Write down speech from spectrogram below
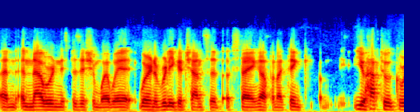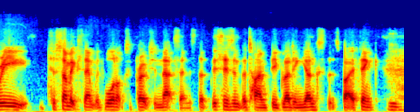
And, and now we're in this position where we're we're in a really good chance of, of staying up. And I think you have to agree to some extent with Warnock's approach in that sense that this isn't the time to be blooding youngsters. But I think mm.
